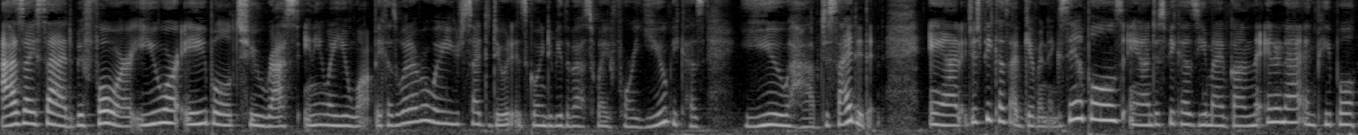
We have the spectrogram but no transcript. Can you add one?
as I said before, you are able to rest any way you want because whatever way you decide to do it is going to be the best way for you because you have decided it. And just because I've given examples and just because you might have gone on the internet and people,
